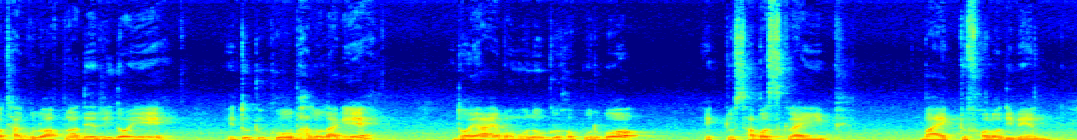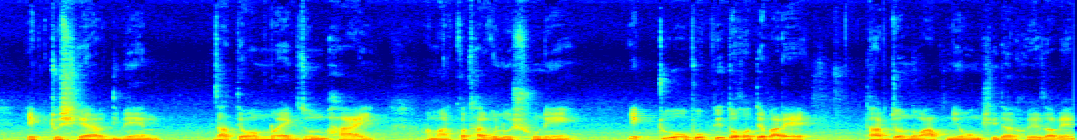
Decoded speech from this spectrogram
কথাগুলো আপনাদের হৃদয়ে এতটুকু ভালো লাগে, দয়া এবং অনুগ্রহপূর্বক একটু সাবস্ক্রাইব বা একটু ফলো দিবেন, একটু শেয়ার দিবেন, যাতে অন্য একজন ভাই আমার কথাগুলো শুনে একটু উপকৃত হতে পারে। তার জন্য আপনি অংশীদার হয়ে যাবেন।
